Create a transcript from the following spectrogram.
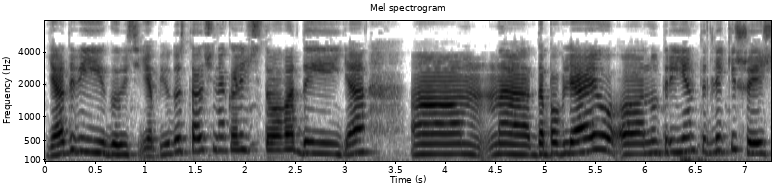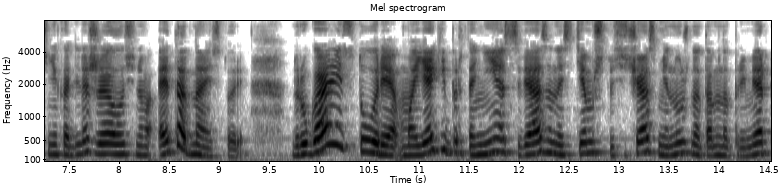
я двигаюсь, я пью достаточное количество воды, я добавляю а, нутриенты для кишечника, для желчного. Это одна история. Другая история, моя гипертония связана с тем, что сейчас мне нужно там, например,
